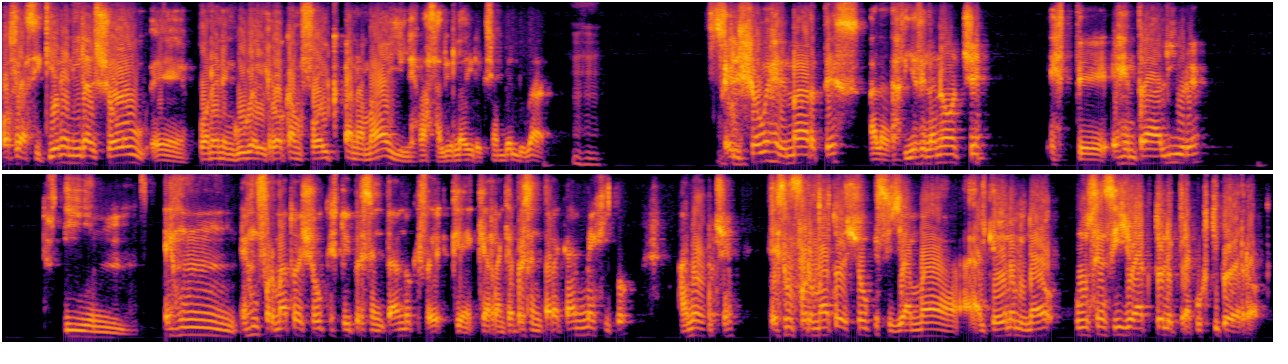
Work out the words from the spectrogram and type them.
o sea, si quieren ir al show, eh, ponen en Google Rock and Folk Panamá y les va a salir la dirección del lugar. El show es el martes a las 10 de la noche, este, es entrada libre y mm, es un, es un formato de show que estoy presentando, que, fue, que, que, arranqué a presentar acá en México anoche. Es un formato de show que se llama, al que he denominado un sencillo acto electroacústico de rock.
